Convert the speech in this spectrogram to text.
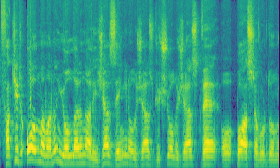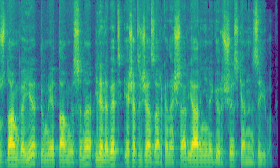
Fakir olmamanın yollarını arayacağız, zengin olacağız, güçlü olacağız ve o bu asra vurduğumuz damgayı, Cumhuriyet damgasını ilelebet yaşatacağız arkadaşlar. Yarın yine görüşeceğiz. Kendinize iyi bakın.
